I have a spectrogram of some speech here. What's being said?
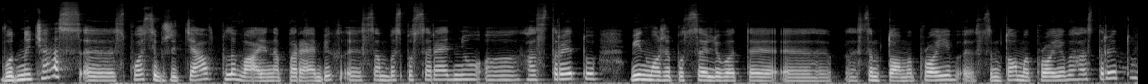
Водночас е, спосіб життя впливає на перебіг е, сам безпосередньо е, гастриту. Він може посилювати симптоми прояв, симптоми прояви гастриту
